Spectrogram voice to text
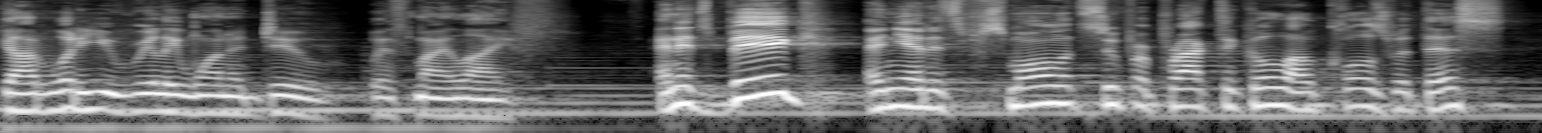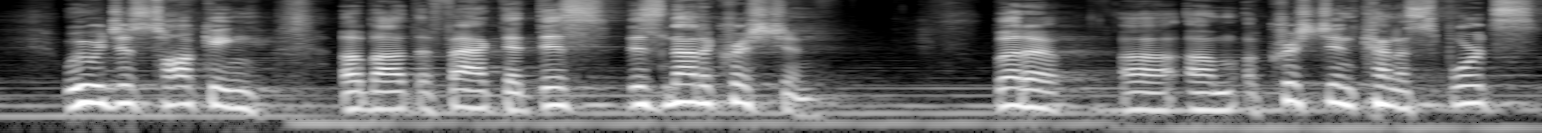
God, what do you really want to do with my life? And it's big, and yet it's small, it's super practical. I'll close with this. We were just talking about the fact that this, this is not a Christian, but a, uh, um, a Christian kind of sports,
